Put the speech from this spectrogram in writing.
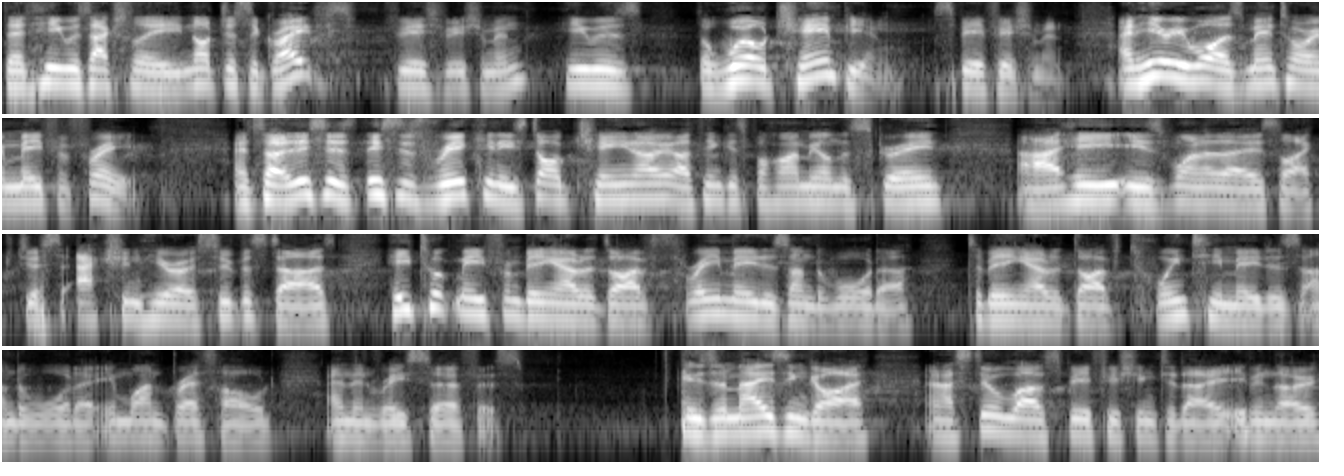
that he was actually not just a great spearfisherman, he was the world champion spearfisherman. And here he was mentoring me for free. And so this is, this is Rick and his dog Chino, I think is behind me on the screen. Uh, he is one of those like just action hero superstars. He took me from being able to dive three meters underwater to being able to dive 20 meters underwater in one breath hold and then resurface. He was an amazing guy, and I still love spearfishing today, even though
